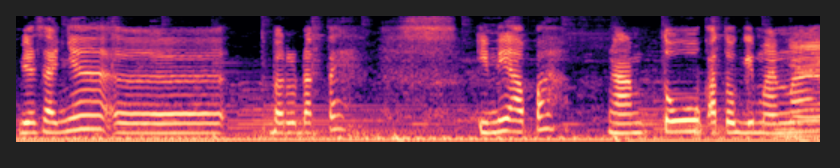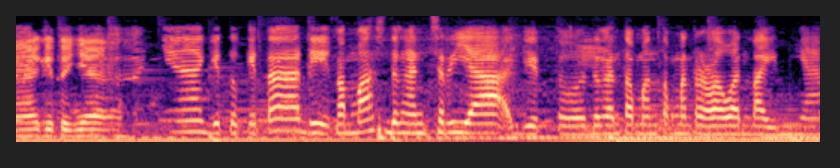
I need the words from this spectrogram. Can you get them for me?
biasanya eh, baru dak teh ini apa ngantuk atau gimana Nah, gitunya. ya gitu kita dikemas dengan ceria gitu dengan teman-teman relawan lainnya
